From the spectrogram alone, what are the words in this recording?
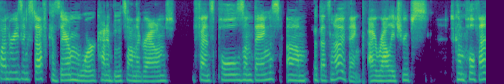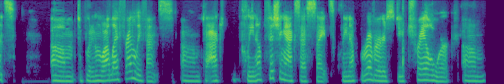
fundraising stuff because they're more kind of boots on the ground, fence poles and things. Um, but that's another thing. I rally troops to come pull fence, um, to put in wildlife friendly fence, um, to act clean up fishing access sites, clean up rivers, do trail work. Um,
